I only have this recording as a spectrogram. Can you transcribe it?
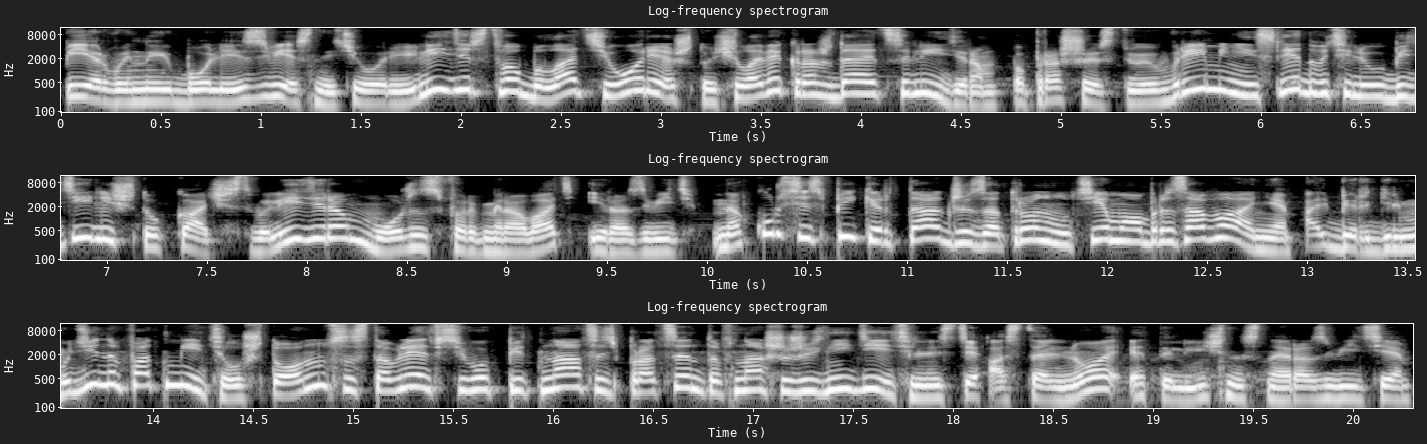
Первой наиболее известной теорией лидерства была теория, что человек рождается лидером. По прошествию времени исследователи убедились, что качество лидера можно сформировать и развить. На курсе спикер также затронул тему образования. Альберт Гельмудинов отметил, что оно составляет всего 15% нашей жизнедеятельности, остальное – это личностное развитие.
